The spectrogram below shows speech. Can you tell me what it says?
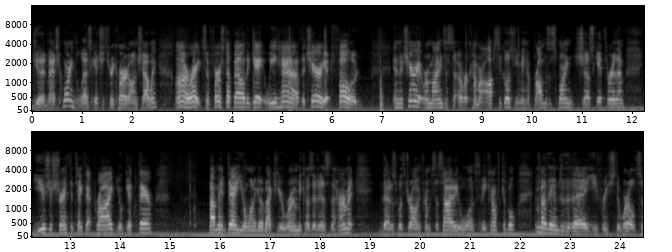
Good magic morning. Let's get your three card on, shall we? All right. So first up out of the gate, we have the chariot, followed, and the chariot reminds us to overcome our obstacles. You may have problems this morning. Just get through them. Use your strength to take that pride. You'll get there. By midday, you'll want to go back to your room because it is the hermit that is withdrawing from society, wants to be comfortable, and by the end of the day, you've reached the world. So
